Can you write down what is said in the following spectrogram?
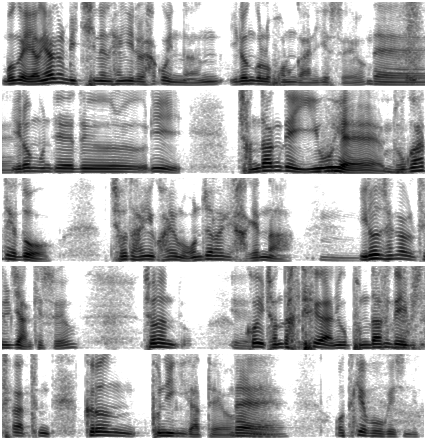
뭔가 영향을 미치는 행위를 하고 있는 이런 걸로 보는 거 아니겠어요? 네. 이런 문제들이 전당대 이후에 음. 누가 돼도 저 당이 과연 온전하게 가겠나 음. 이런 생각을 들지 않겠어요? 저는 예. 거의 전당대가 아니고 분당대 비슷 같은 그런 분위기 같아요. 네. 어떻게 보고 계십니까?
